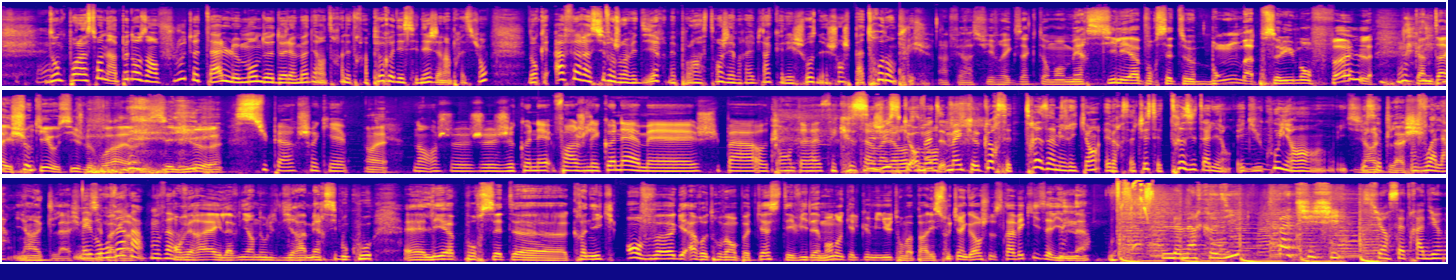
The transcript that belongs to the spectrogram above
Donc, pour l'instant, on est un peu dans un flou total. Le monde de la mode est en train d'être un peu redessiné, j'ai l'impression. Donc, affaire à suivre, j'ai envie de dire. Mais pour l'instant, j'aimerais bien que les choses ne changent pas trop non plus. Affaire à suivre, exactement. Merci Léa pour cette bombe absolument folle. Kanta est choqué aussi, je le vois. Ces lieux. hein. Super choquée. Ouais. Non, je, je, je connais, enfin je les connais, mais je suis pas autant intéressée que ça. C'est juste qu'en fait, Michael Kors, c'est très américain et Versace, c'est très italien. Et du Mhm. coup, il y a un, Il y a un clash. Voilà. Il y a un clash. Mais Mais, bon, on verra, on verra. On verra et l'avenir nous le dira. Merci beaucoup euh, Léa pour cette euh, chronique en vogue à retrouver en podcast évidemment. Dans quelques minutes on va parler soutien-gorge, ce sera avec Isaline. Le mercredi, pas de chichi sur cette radio.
